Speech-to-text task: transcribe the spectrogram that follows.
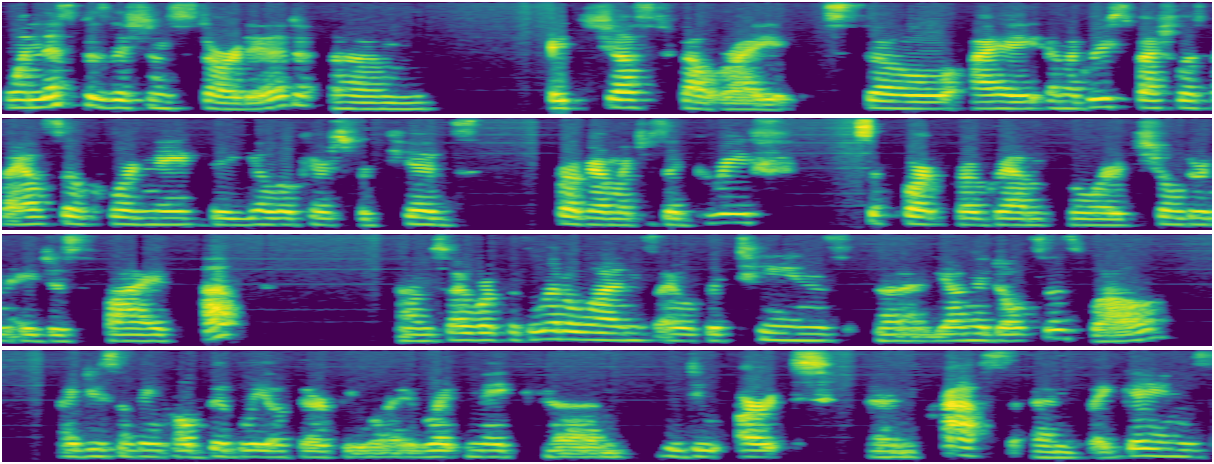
When this position started, um, it just felt right. So I am a grief specialist. I also coordinate the Yolo Cares for Kids program, which is a grief support program for children ages five up. Um, so I work with little ones, I work with teens, uh, young adults as well. I do something called bibliotherapy where I write, make, um, we do art and crafts and play games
